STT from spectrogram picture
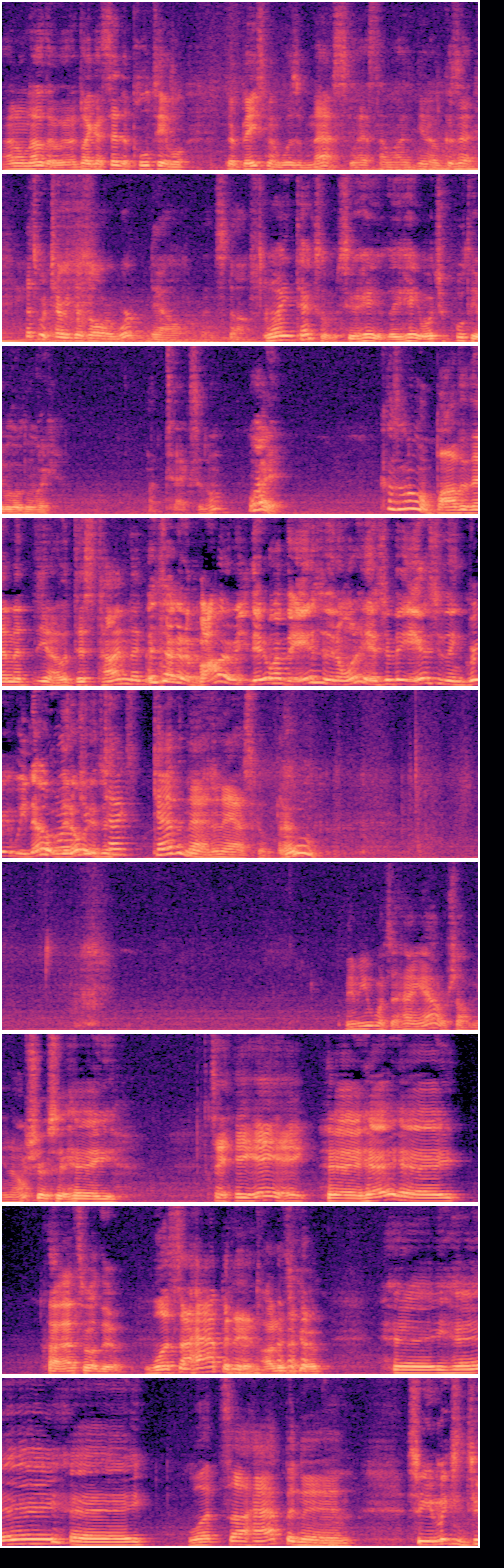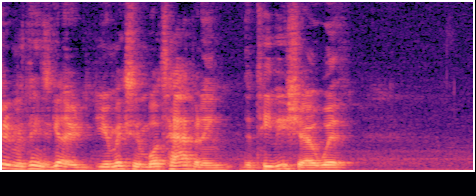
I don't know though. Like I said, the pool table, their basement was a mess last time I, you know, because that, that's where Terry does all her work now and stuff. Why you text them? See, hey, like, hey, what's your pool table looking like? I'm not texting them Why? because I don't want to bother them at you know at this time. That It's not gonna bother me. They don't have to answer. They don't want to answer. If they answer, then great. We know. Why they don't don't you answer, text Kevin then and ask him? I don't. Maybe he wants to hang out or something. You know, I say, hey, say hey hey hey, hey, hey, hey? Ah, that's what I'll do. what's a happening? I'll just go, hey, hey, hey. What's a happening? So you're mixing two different things together. You're mixing what's happening, the TV show, with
